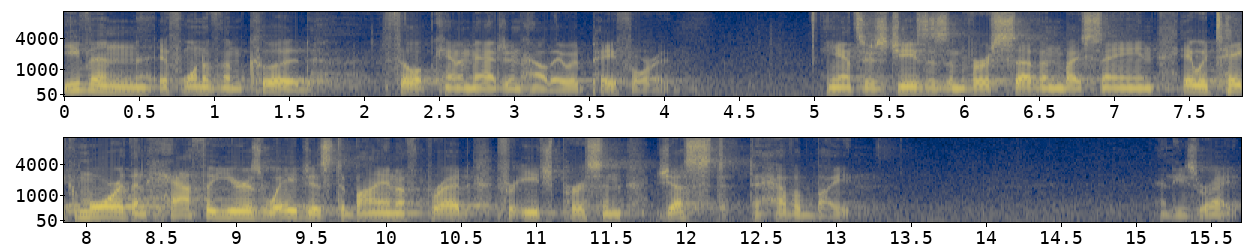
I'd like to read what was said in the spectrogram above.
even if one of them could, Philip can't imagine how they would pay for it. He answers Jesus in verse 7 by saying, It would take more than half a year's wages to buy enough bread for each person just to have a bite. And he's right.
